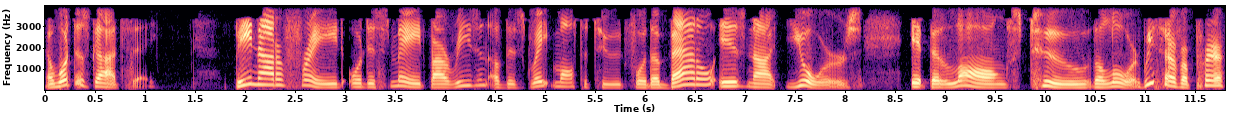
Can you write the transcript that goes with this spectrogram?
And what does God say? Be not afraid or dismayed by reason of this great multitude, for the battle is not yours. It belongs to the Lord. We serve a prayer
